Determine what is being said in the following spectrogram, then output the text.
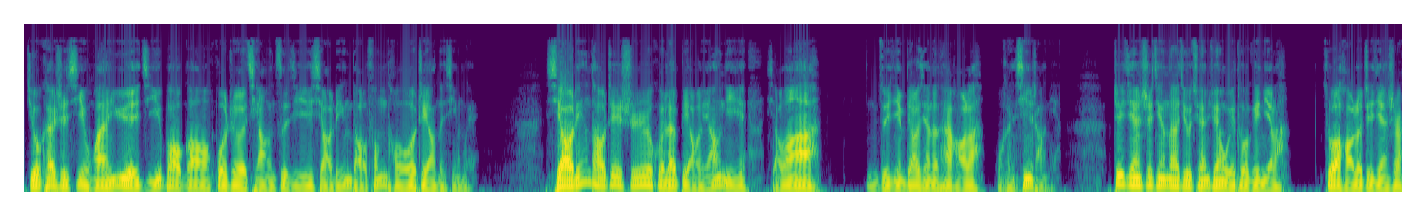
就开始喜欢越级报告或者抢自己小领导风头这样的行为，小领导这时会来表扬你，小王啊，你最近表现的太好了，我很欣赏你。这件事情呢，就全权委托给你了，做好了这件事，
